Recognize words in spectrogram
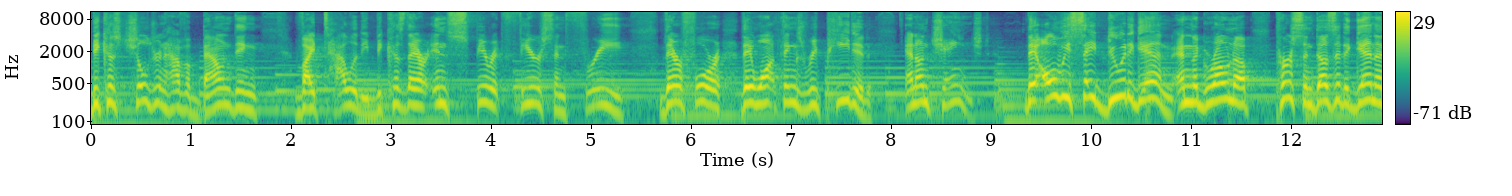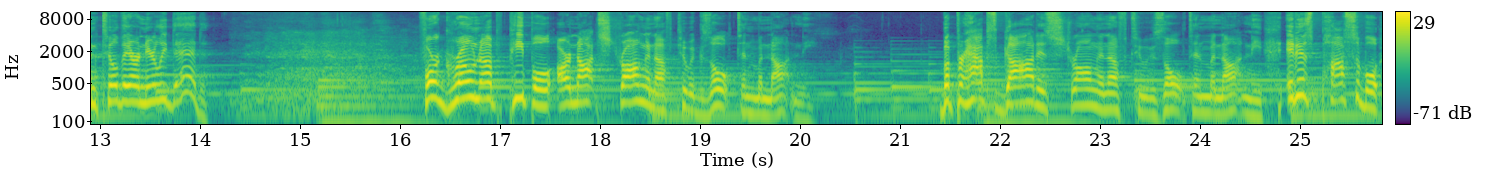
Because children have abounding vitality, because they are in spirit fierce and free. Therefore, they want things repeated and unchanged. They always say, Do it again, and the grown up person does it again until they are nearly dead. For grown up people are not strong enough to exult in monotony. But perhaps God is strong enough to exult in monotony. It is possible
